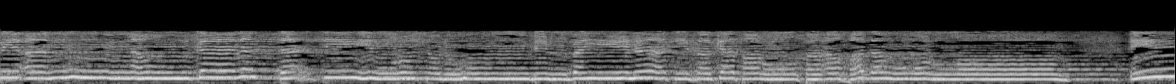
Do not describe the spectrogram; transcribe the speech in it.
بأنهم كانت تأتيهم رسلهم بالبينات فكفروا فأخذهم الله. إنه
